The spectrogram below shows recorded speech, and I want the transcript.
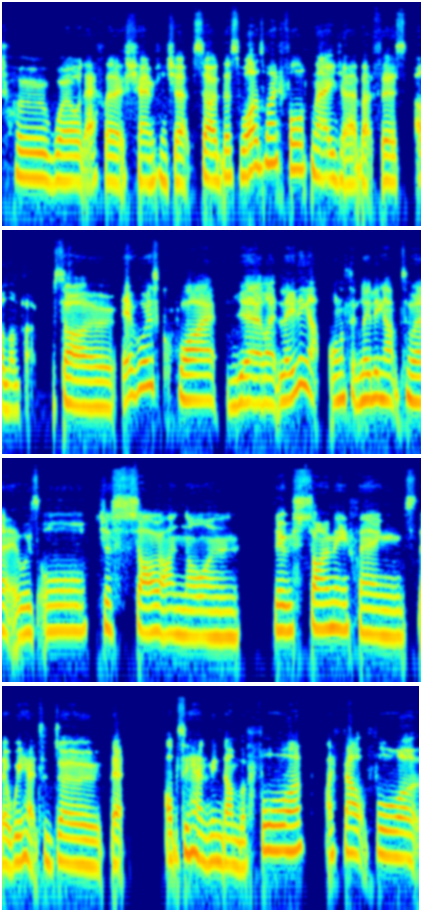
two World Athletics Championships. So this was my fourth major, but first Olympic. So it was quite, yeah, like leading up, honestly, leading up to it, it was all just so unknown. There were so many things that we had to do that obviously hadn't been done before. I felt for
